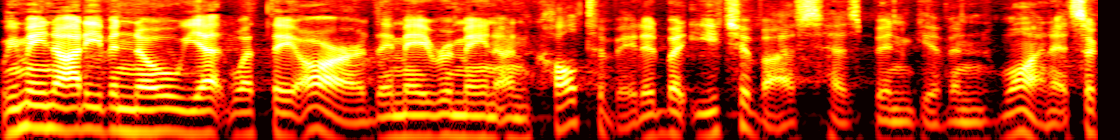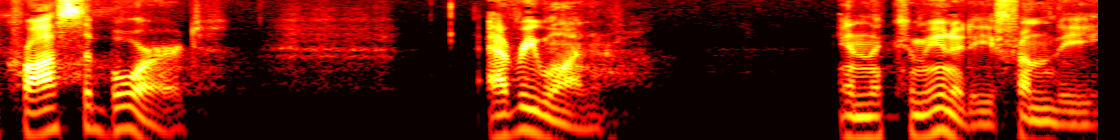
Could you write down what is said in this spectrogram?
We may not even know yet what they are. They may remain uncultivated, but each of us has been given one. It's across the board. everyone in the community, from the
